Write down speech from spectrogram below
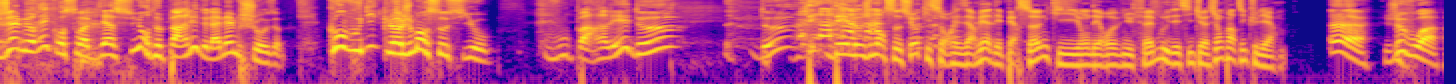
j'aimerais qu'on soit bien sûr de parler de la même chose. Quand vous dites logements sociaux, vous parlez de... de... Des, des logements sociaux qui sont réservés à des personnes qui ont des revenus faibles ou des situations particulières. Ah, je vois.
